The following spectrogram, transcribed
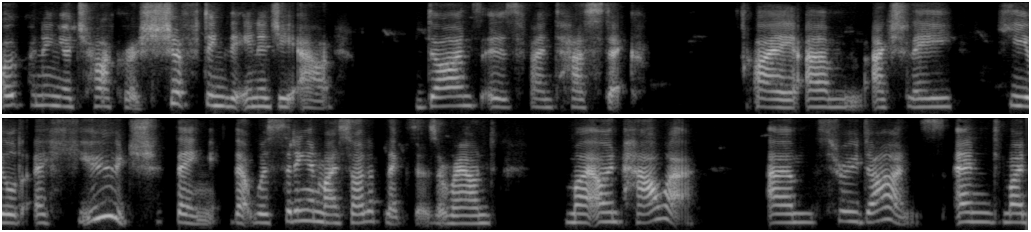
opening your chakra, shifting the energy out. Dance is fantastic. I um, actually healed a huge thing that was sitting in my solar plexus around my own power um, through dance. And my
